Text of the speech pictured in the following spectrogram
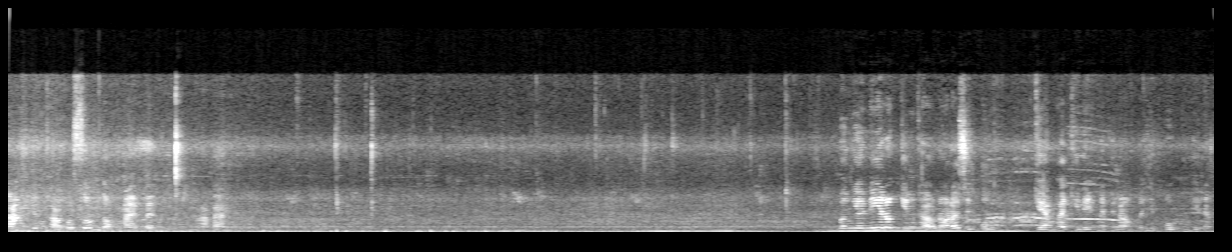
ตั้งจึงเขาก็ ส้มดอกไม้ไปหาบ้านบางอย่างนี้เรากินข้าวเนาะแล้วสิปุ่มแกงผัดขี้เล็กนะพี่น้องแล้วสิปุ่มทีนะ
